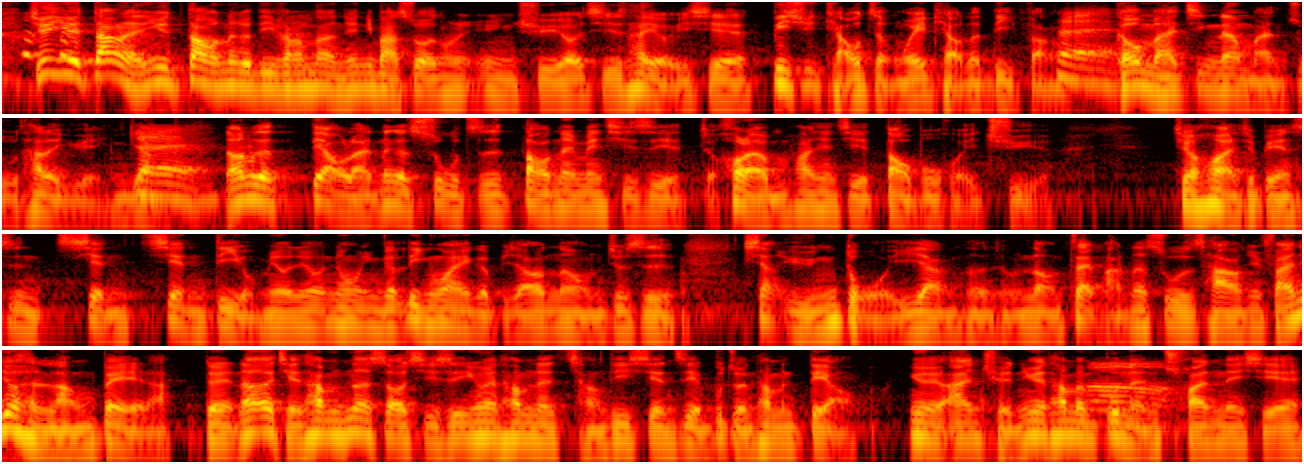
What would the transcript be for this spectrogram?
就因为当然因为到那个地方，当然就你把所有东西运去以后，其实它有一些必须调整微调的地方，对可我们还尽量满足它的原样。对然后那个吊篮那个树枝到那边其实也，后来我们发现其实也倒不回去了。就后来就变成是现现地，有没有用用一个另外一个比较那种就是像云朵一样的什么那种，再把那树枝插上去，反正就很狼狈啦。对，然后而且他们那时候其实因为他们的场地限制，也不准他们吊，因为安全，因为他们不能嗯穿那些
